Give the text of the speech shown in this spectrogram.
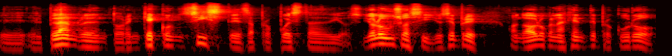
eh, el plan redentor, en qué consiste esa propuesta de Dios. Yo lo uso así, yo siempre cuando hablo con la gente procuro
